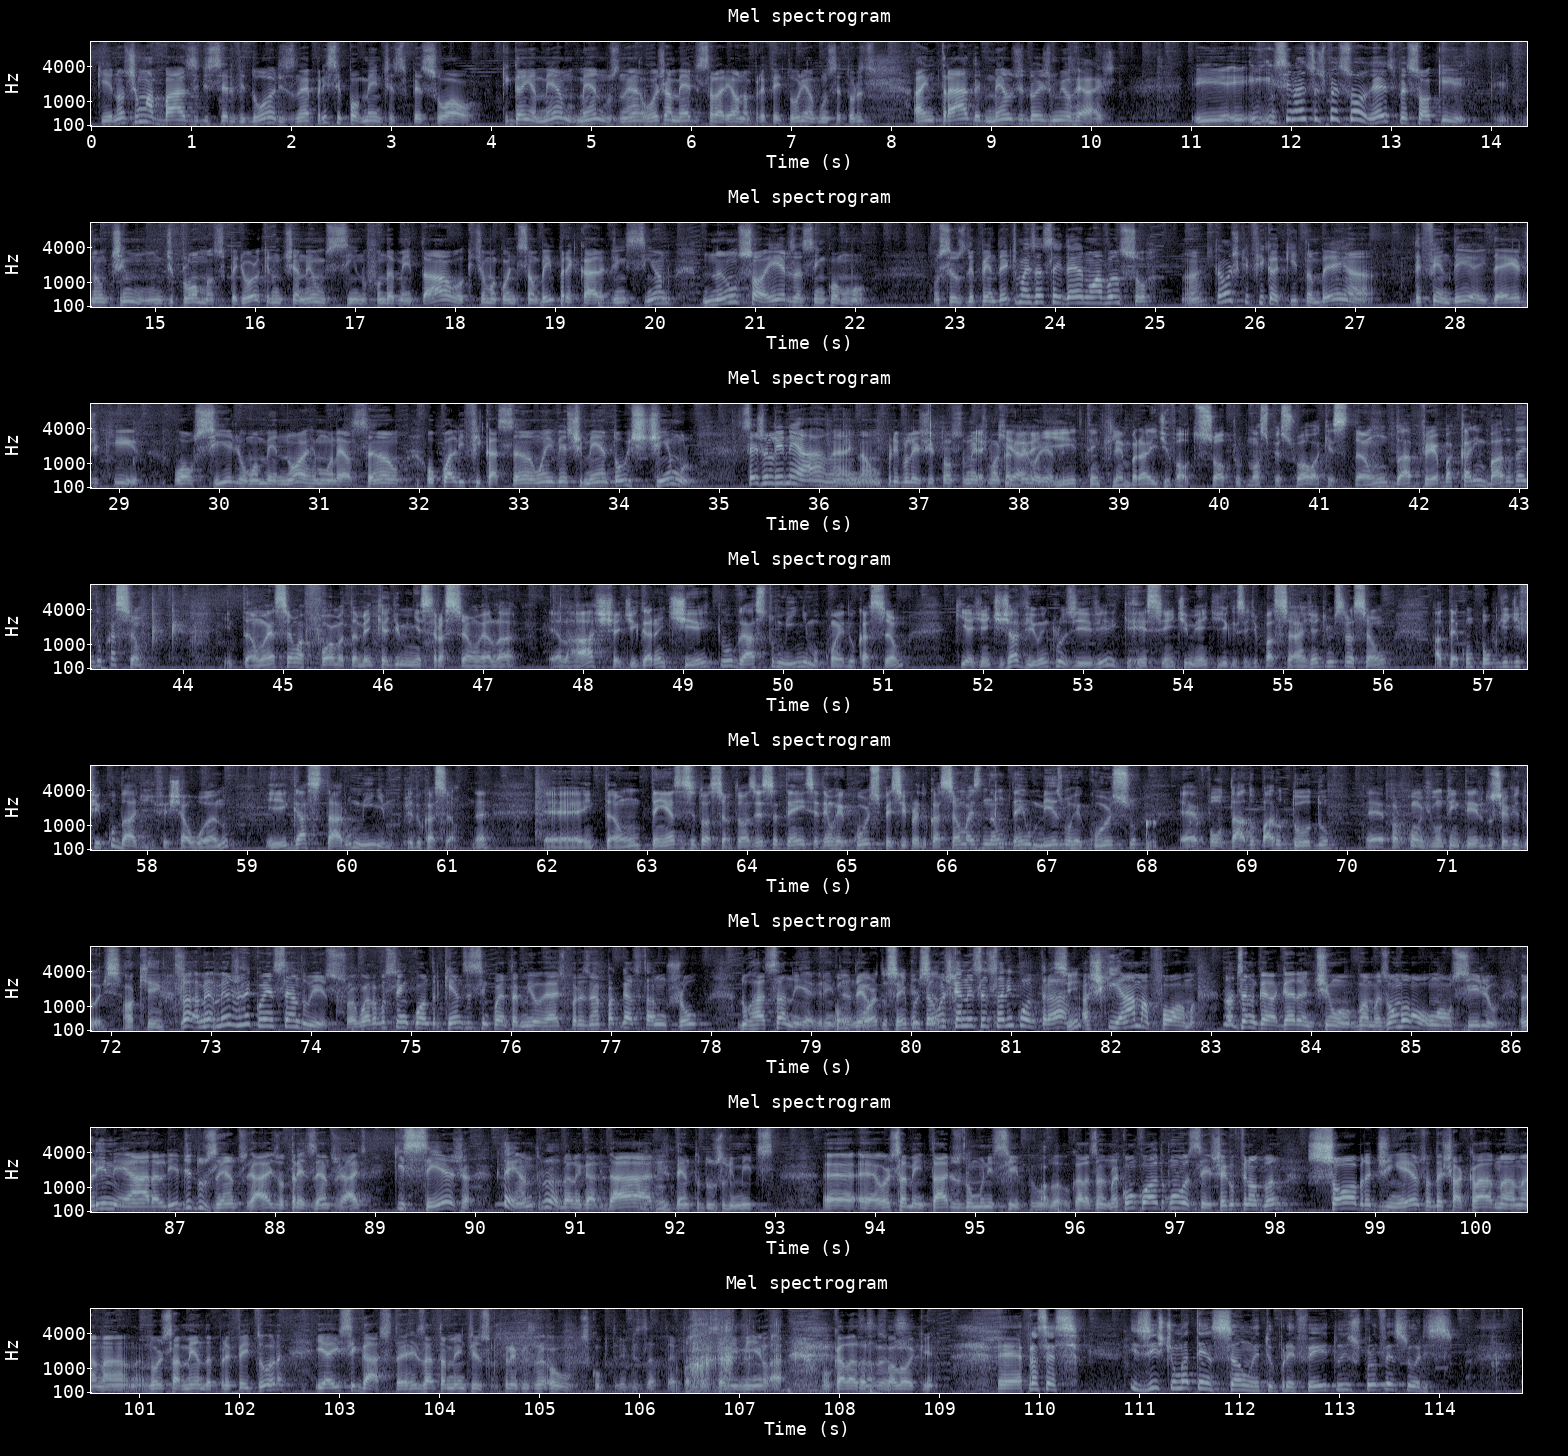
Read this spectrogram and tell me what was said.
que nós tínhamos uma base de servidores, né, principalmente esse pessoal que ganha menos, menos, né? Hoje a média salarial na prefeitura, em alguns setores, a entrada é menos de dois mil reais. E, e, ensinar essas pessoas, esse pessoal que, que, não tinha um diploma superior, que não tinha nenhum ensino fundamental, ou que tinha uma condição bem precária de ensino, não só eles, assim como os seus dependentes, mas essa ideia não avançou. Né? Então, acho que fica aqui também a defender a ideia de que o auxílio, uma menor remuneração, ou qualificação, ou investimento, ou estímulo, seja linear, né? E não privilegie tão somente é uma que categoria. Aí tem que lembrar, Edivaldo, só para o nosso pessoal, a questão da verba carimbada da educação. Então, essa é uma forma também que a administração ela, ela acha de garantir o gasto mínimo com a educação, que a gente já viu, inclusive, que recentemente, diga-se de passagem, a administração até com um pouco de dificuldade de fechar o ano e gastar o mínimo de educação, né? É, então tem essa situação. Então às vezes você tem, você tem um recurso específico para educação, mas não tem o mesmo recurso é, voltado para o todo é, para o conjunto inteiro dos servidores. Ok. Não, mesmo reconhecendo isso, agora você encontra 550 mil reais, por exemplo, para gastar num show do Raça Negra, entendeu? Concordo 100%. Então acho que é necessário encontrar. Sim. Acho que há uma forma. Não estou dizendo garantir um, mas vamos um auxílio linear ali de 200 reais ou 300 reais, que seja dentro da legalidade, uhum. dentro dos limites é, é, orçamentários do município, o, o Calazans. Mas concordo com você, chega o final do ano, sobra dinheiro, só deixar claro na, na, na, no orçamento da prefeitura, e aí se gasta. É exatamente isso que o Trevisan, ou, desculpe, Trevisan, é para pensar em mim lá, o Calazans falou aqui. É, Francês. Existe uma tensão entre o prefeito e os professores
